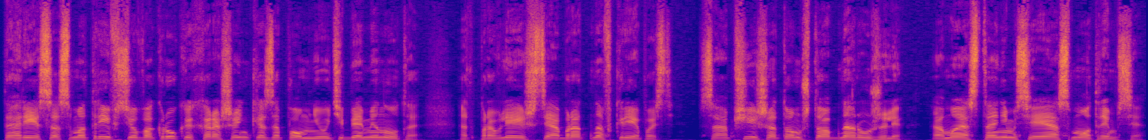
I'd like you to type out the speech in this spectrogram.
«Тарис, осмотри все вокруг и хорошенько запомни, у тебя минута. Отправляешься обратно в крепость. Сообщишь о том, что обнаружили, а мы останемся и осмотримся».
